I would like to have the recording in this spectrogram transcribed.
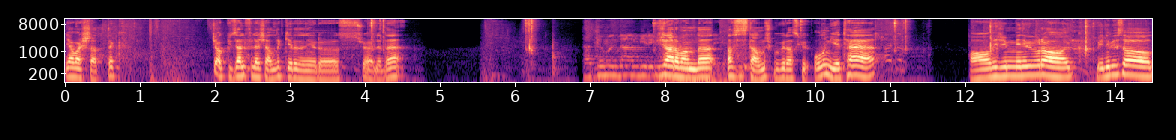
Yavaşlattık. Çok güzel flash aldık. Geri dönüyoruz. Şöyle de Jarvan da asist almış. Bu biraz kötü. Oğlum yeter. Abicim beni bir bırak. Beni bir sal.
